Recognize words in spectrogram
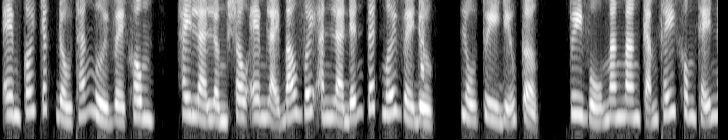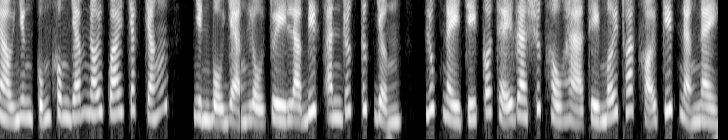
em có chắc đầu tháng 10 về không, hay là lần sau em lại báo với anh là đến Tết mới về được, lộ tùy diễu cợt, tuy vụ mang mang cảm thấy không thể nào nhưng cũng không dám nói quá chắc chắn, nhìn bộ dạng lộ tùy là biết anh rất tức giận, lúc này chỉ có thể ra sức hầu hạ thì mới thoát khỏi kiếp nạn này,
